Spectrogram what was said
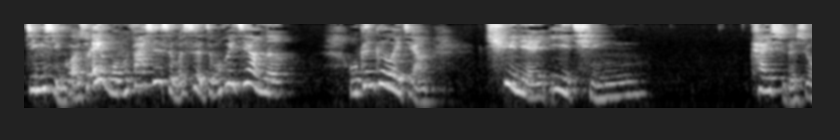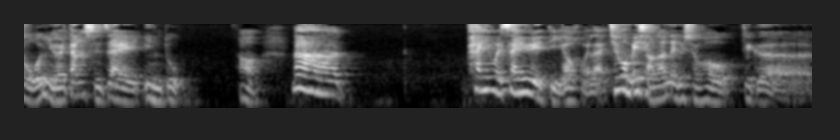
惊醒过来，说：“哎，我们发生什么事？怎么会这样呢？”我跟各位讲，去年疫情开始的时候，我女儿当时在印度，哦，那她因为三月底要回来，结果没想到那个时候，这个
